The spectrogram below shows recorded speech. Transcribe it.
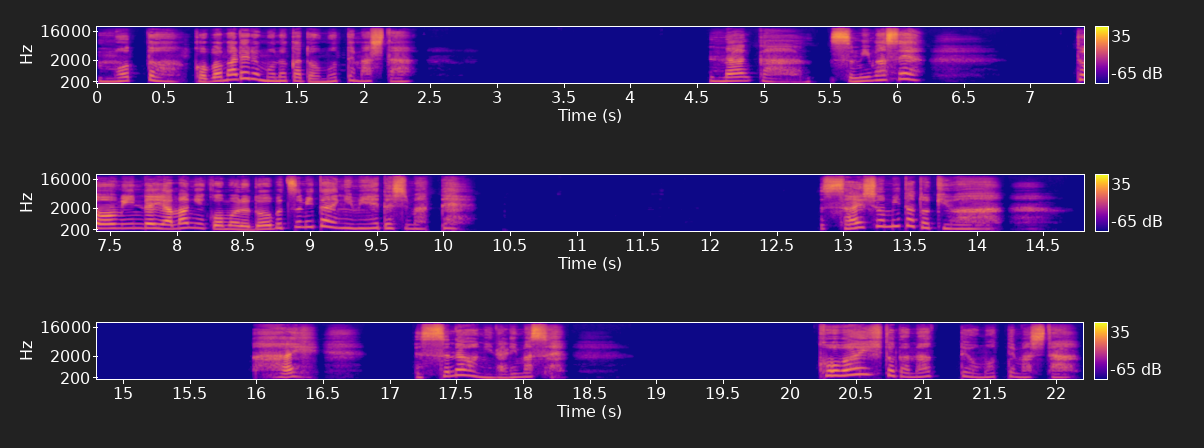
もっと拒まれるものかと思ってました。なんかすみません。冬眠で山にこもる動物みたいに見えてしまって。最初見た時ははい素直になります。怖い人だなって思ってました。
